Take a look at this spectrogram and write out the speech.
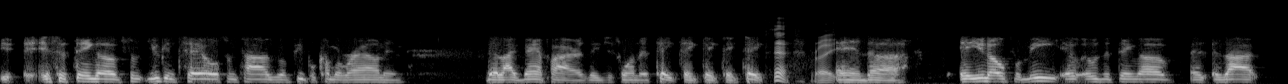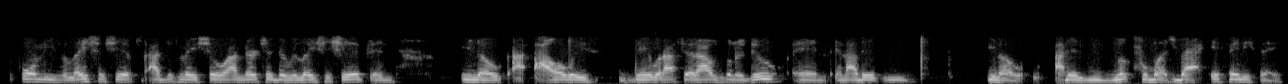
it, it's a thing of some, you can tell sometimes when people come around and they're like vampires. They just want to take, take, take, take, take. right. And uh, and you know, for me, it, it was a thing of as, as I formed these relationships, I just made sure I nurtured the relationship, and you know, I, I always did what I said I was gonna do, and and I didn't, you know, I didn't look for much back, if anything.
